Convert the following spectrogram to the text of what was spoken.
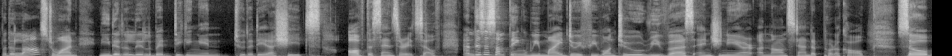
But the last one needed a little bit digging into the data sheets of the sensor itself. And this is something we might do if we want to reverse engineer a non-standard protocol. So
